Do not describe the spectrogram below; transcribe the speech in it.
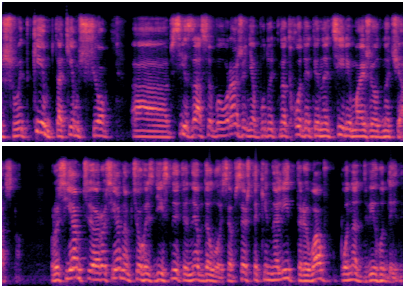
швидким, таким, що всі засоби ураження будуть надходити на цілі майже одночасно. Росіян, росіянам цього здійснити не вдалося. Все ж таки наліт тривав понад дві години.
